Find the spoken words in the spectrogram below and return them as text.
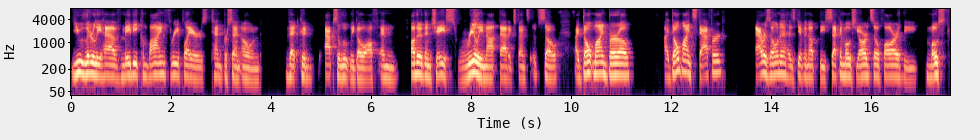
you literally have maybe combined three players 10% owned that could absolutely go off and other than Chase really not that expensive. So I don't mind Burrow. I don't mind Stafford. Arizona has given up the second most yards so far, the most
